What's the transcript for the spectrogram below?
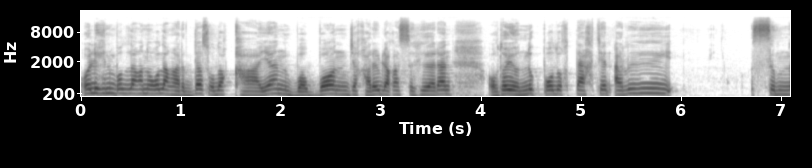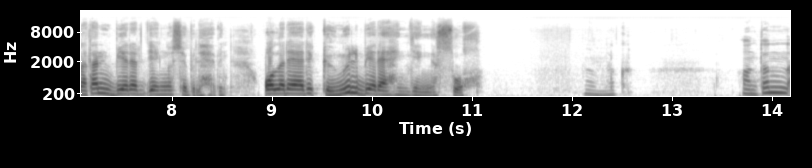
Олихин боллаган ол аңарда сола каян бобон жакары үлага сыхыаран отойоннук болуктаахтен ары сымнатан берер диэҥэ сөбүлэһэбин. Олар эри көңүл берэһин диэҥэ суох. Онтон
